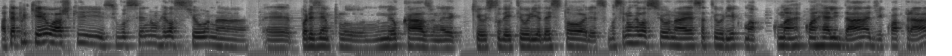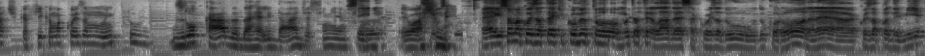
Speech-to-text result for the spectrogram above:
Até porque eu acho que se você não relaciona, é, por exemplo, no meu caso, né, que eu estudei teoria da história, se você não relaciona essa teoria com, uma, com, uma, com a realidade, com a prática, fica uma coisa muito deslocada da realidade, assim. É, sim. Eu acho. Sim. É, isso é uma coisa até que, como eu tô muito atrelado a essa coisa do, do corona, né, a coisa da pandemia,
